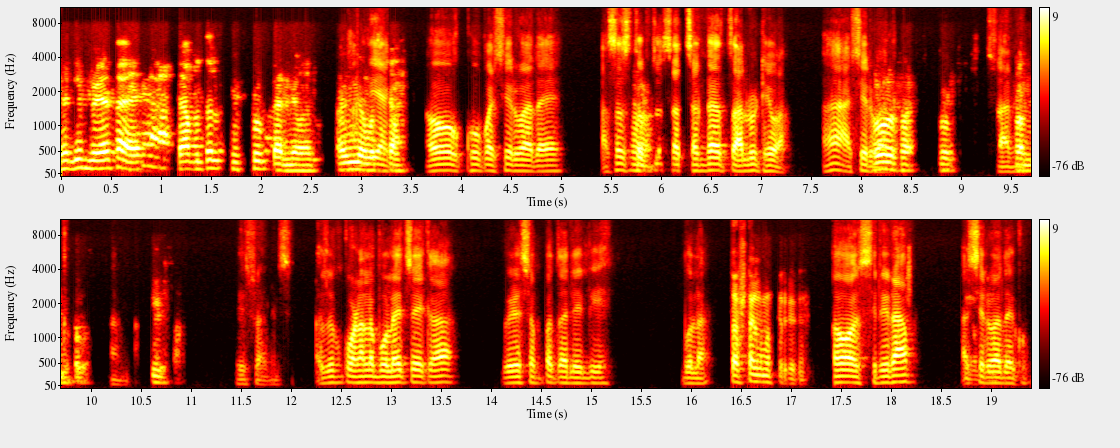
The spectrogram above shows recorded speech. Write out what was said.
हे जे मिळत आहे. त्याबद्दल खूप खूप धन्यवाद. आणि नमस्कार. हो खूप आशीर्वाद आहे. असंच. तुमचं सत्संग चालू ठेवा. हा आशीर्वाद. हो स्वामी. हो. हे स्वामी अजून कोणाला बोलायचं आहे का? वेळ संपत आलेली आहे. बोला. हो श्रीराम. आशीर्वाद आहे खूप.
